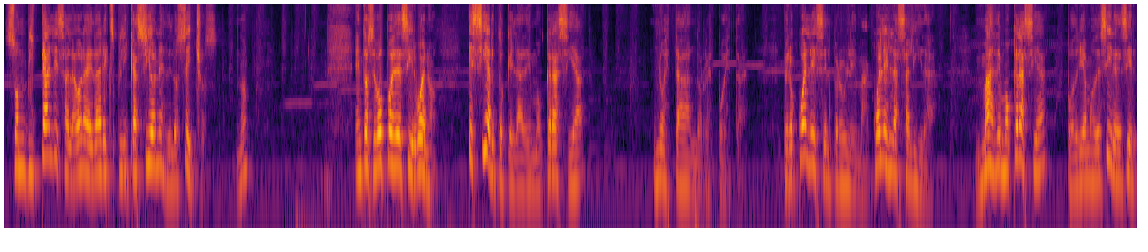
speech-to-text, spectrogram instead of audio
son vitales a la hora de dar explicaciones de los hechos. ¿no? Entonces vos podés decir, bueno, es cierto que la democracia no está dando respuesta. Pero ¿cuál es el problema? ¿Cuál es la salida? Más democracia, podríamos decir. Es decir,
